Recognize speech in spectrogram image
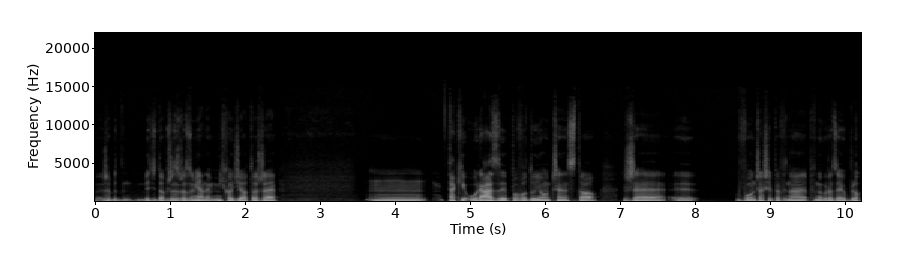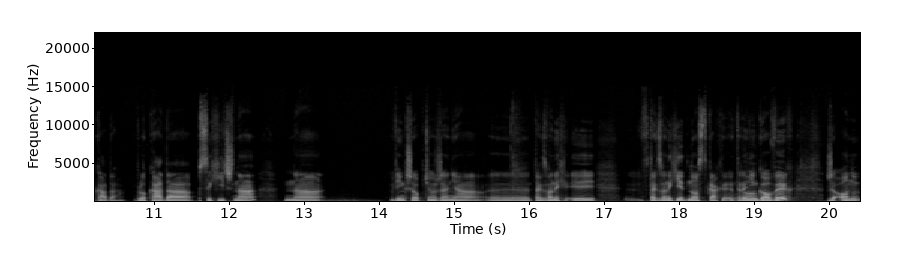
żeby być dobrze zrozumianym. Mi chodzi o to, że mm, takie urazy powodują często, że y, włącza się pewna, pewnego rodzaju blokada. Blokada psychiczna na większe obciążenia y, tak zwanych, y, w tak zwanych jednostkach No. treningowych, że on,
